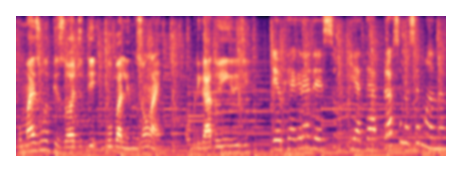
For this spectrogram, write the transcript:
com mais um episódio de Bubalinos Online. Obrigado, Ingrid. Eu que agradeço e até a próxima semana.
